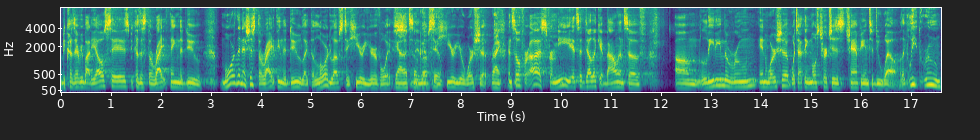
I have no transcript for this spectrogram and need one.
because everybody else is, because it's the right thing to do. More than it's just the right thing to do. Like the Lord loves to hear your voice. Yeah, that's so he good loves too. to hear your worship. Right. And so for us, for me, it's a delicate balance of um, leading the room in worship, which I think most churches champion to do well. Like lead the room.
